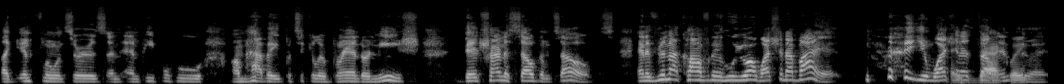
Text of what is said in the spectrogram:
like influencers and and people who um have a particular brand or niche they're trying to sell themselves and if you're not confident who you are why should i buy it you watching exactly. us into it.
